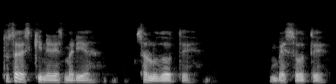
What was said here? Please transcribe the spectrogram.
Tú sabes quién eres, María. Saludote. Un besote.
